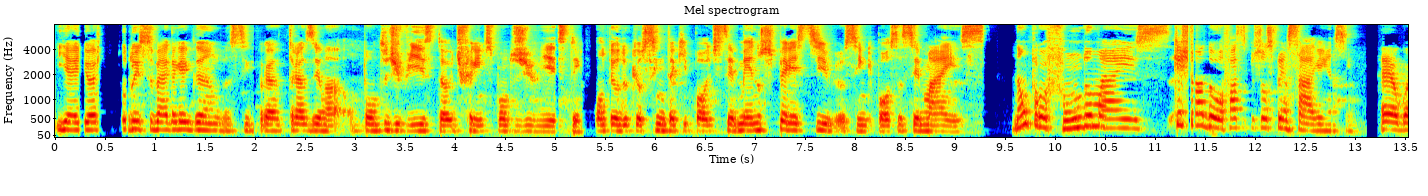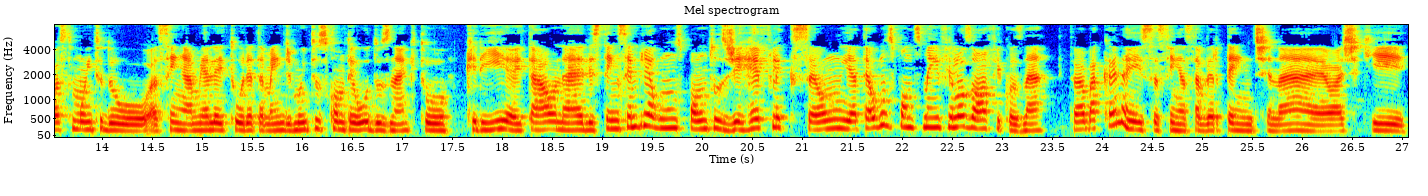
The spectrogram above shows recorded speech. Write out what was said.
E aí eu acho que tudo isso vai agregando, assim, para trazer uma, um ponto de vista, diferentes pontos de vista. Tem conteúdo que eu sinta que pode ser menos perecível, assim, que possa ser mais não profundo, mas questionador, faça as pessoas pensarem, assim. É, eu gosto muito do, assim, a minha leitura também de muitos conteúdos, né, que tu cria e tal, né, eles têm sempre alguns pontos de reflexão e até alguns pontos meio filosóficos, né, então é bacana isso, assim, essa vertente, né? Eu acho que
